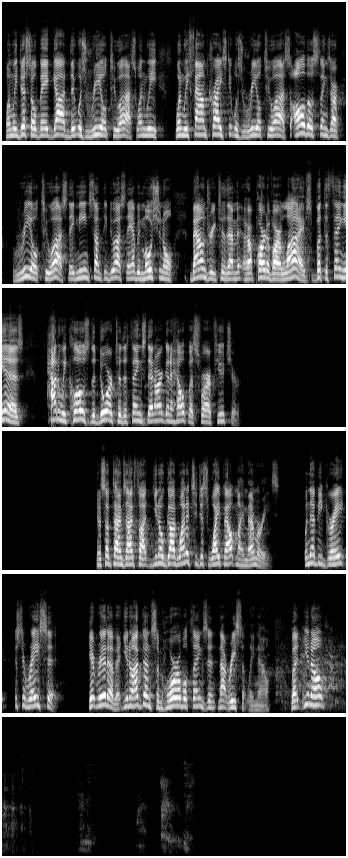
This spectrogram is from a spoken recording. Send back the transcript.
When we disobeyed God, it was real to us. When we when we found Christ, it was real to us. All those things are real to us. They mean something to us. They have emotional boundary to them, a part of our lives. But the thing is, how do we close the door to the things that aren't going to help us for our future? You know, sometimes I've thought, you know, God, why don't you just wipe out my memories? Wouldn't that be great? Just erase it. Get rid of it. You know, I've done some horrible things, and not recently now, but you know,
